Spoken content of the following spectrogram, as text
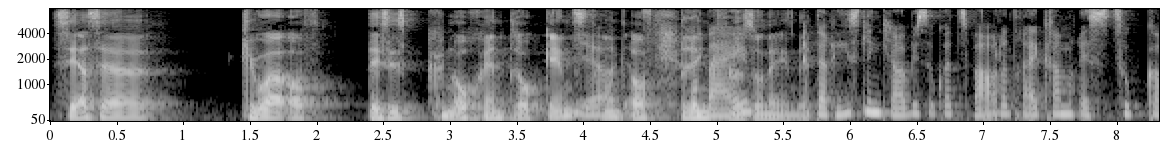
sehr, sehr klar auf das ist knochentrockenst Ja, und auf Trinkfluss ohne Ende. der Riesling, glaube ich, sogar zwei oder drei Gramm Restzucker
